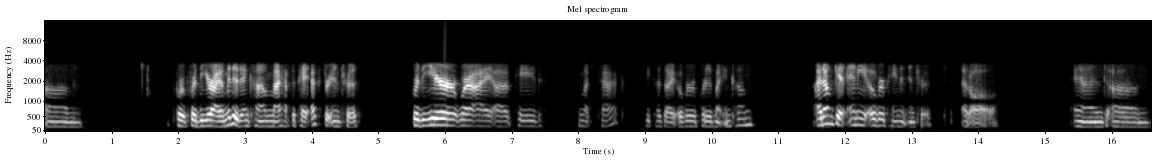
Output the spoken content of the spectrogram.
Um, for, for the year I omitted income, I have to pay extra interest. For the year where I uh, paid too much tax because I overreported my income, I don't get any overpayment interest at all. And um,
